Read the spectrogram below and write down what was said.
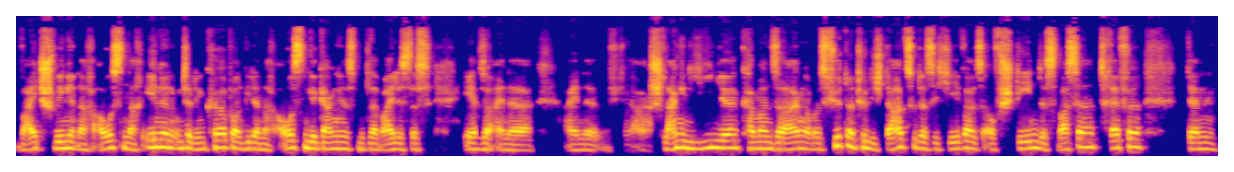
weit schwingend nach außen, nach innen, unter den Körper und wieder nach außen gegangen ist. Mittlerweile ist das eher so eine, eine ja, Schlangenlinie, kann man sagen. Aber es führt natürlich dazu, dass ich jeweils auf stehendes Wasser treffe. Denn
